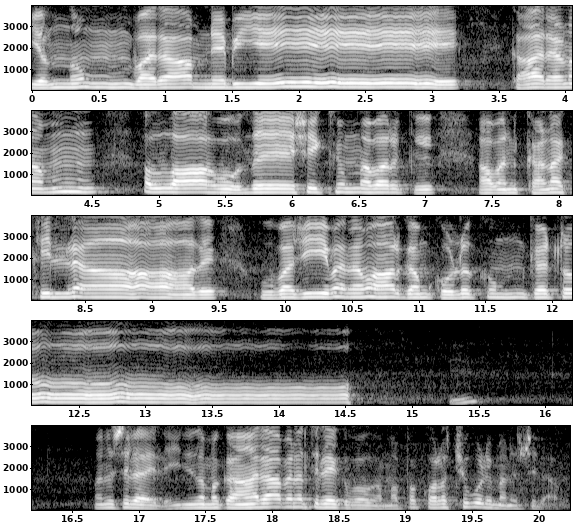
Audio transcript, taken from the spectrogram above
എന്നും വരാം നബിയേ. കാരണം അള്ളാഹു ഉദ്ദേശിക്കുന്നവർക്ക് അവൻ കണക്കില്ലാതെ ഉപജീവനമാർഗം കൊടുക്കും കേട്ടോ. മനസ്സിലായില്ല? ഇനി നമുക്ക് ആരാപനത്തിലേക്ക് പോകാം. അപ്പോൾ കുറച്ചുകൂടി മനസ്സിലാവും.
